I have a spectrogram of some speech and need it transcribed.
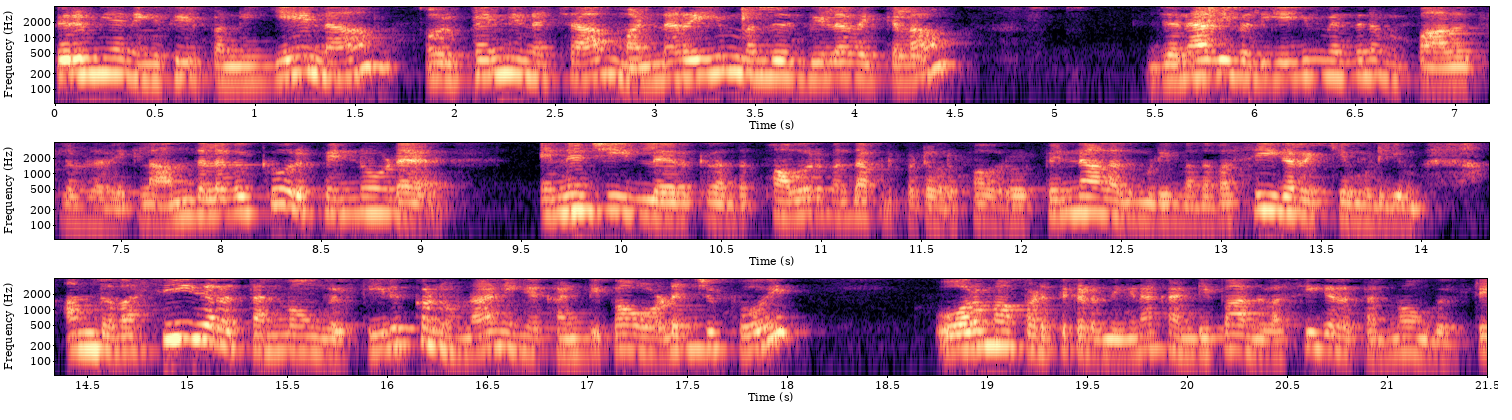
பெருமையாக நீங்கள் ஃபீல் பண்ணீங்க ஏன்னா ஒரு பெண் நினைச்சா மன்னரையும் வந்து விழ வைக்கலாம். ஜனாதிபதியையும் வந்து நம்ம பாதத்தில் விழ வைக்கலாம். அந்த அளவுக்கு ஒரு பெண்ணோட எனர்ஜியில் இருக்கிற அந்த பவர் வந்து அப்படிப்பட்ட ஒரு பவர் ஒரு பெண்ணால் அது முடியும் அதை வசீகரிக்க முடியும். அந்த வசீகர தன்மை உங்களுக்கு இருக்கணும்னா நீங்கள் கண்டிப்பாக உடஞ்சு போய் ஓரமாக படுத்து கிடந்தீங்கன்னா கண்டிப்பாக அந்த வசீகர தன்மை உங்கள்கிட்ட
